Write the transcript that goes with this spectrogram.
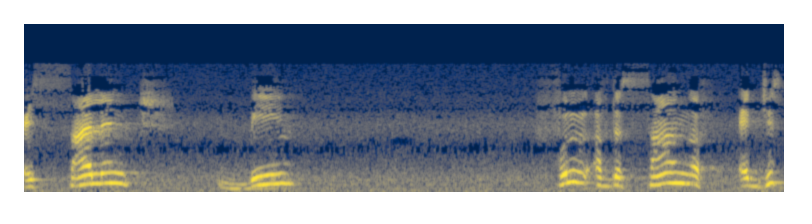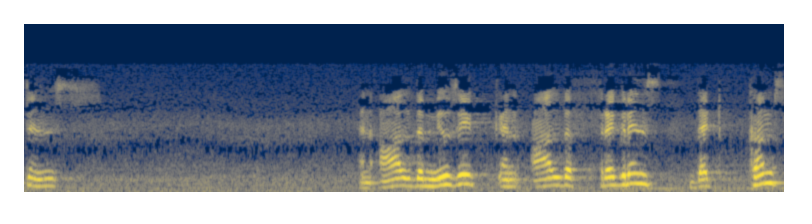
a silent being full of the song of existence and all the music and all the fragrance that comes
